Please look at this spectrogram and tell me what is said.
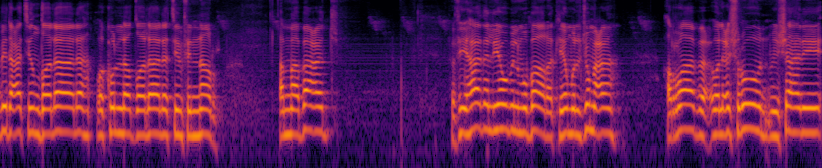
بدعة ضلالة وكل ضلالة في النار. أما بعد ففي هذا اليوم المبارك يوم الجمعة الرابع والعشرون من شهر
